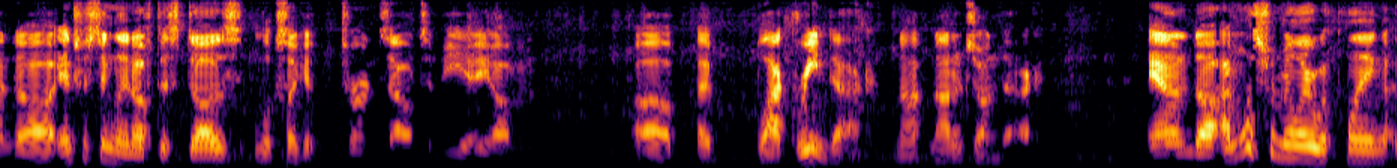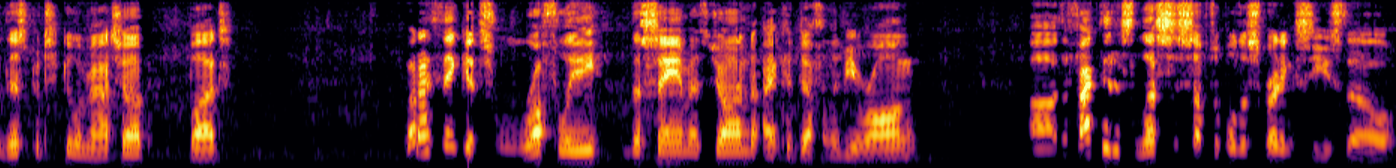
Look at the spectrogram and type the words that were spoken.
and uh, interestingly enough, this does looks like it turns out to be a um, uh, a black green deck, not not a Jund deck. And uh, I'm less familiar with playing this particular matchup, but but I think it's roughly the same as Jund. I could definitely be wrong. Uh, the fact that it's less susceptible to spreading seas, though,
